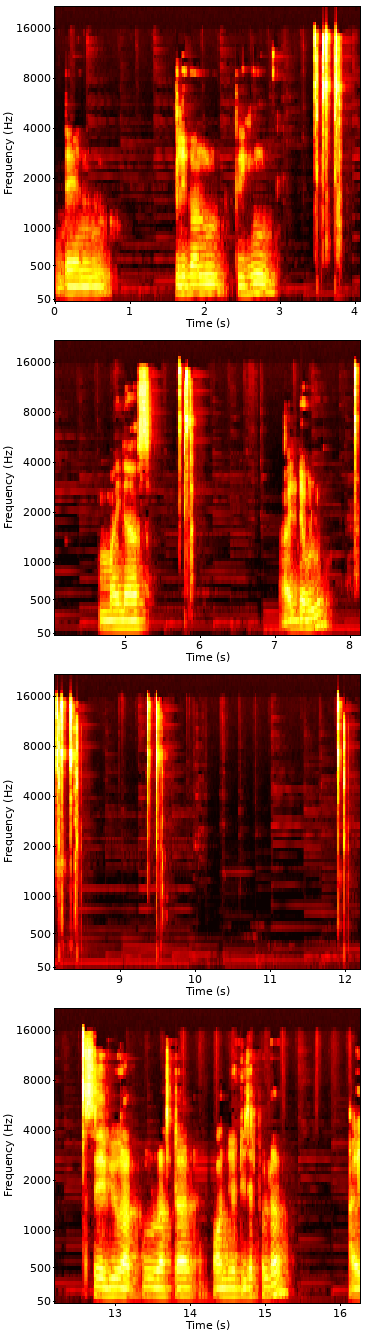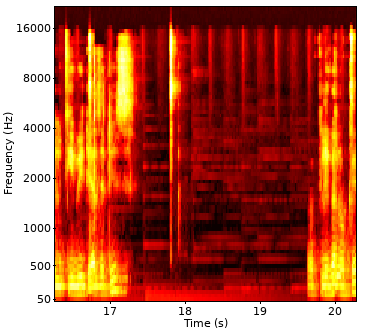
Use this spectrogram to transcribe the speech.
then click on clicking minus IDW save your output raster on your digit folder I will keep it as it is click on OK.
